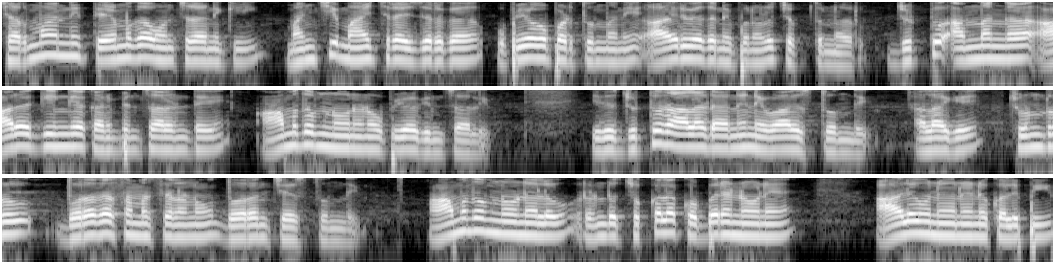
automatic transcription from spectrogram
చర్మాన్ని తేమగా ఉంచడానికి మంచి మాయిశ్చరైజర్గా ఉపయోగపడుతుందని ఆయుర్వేద నిపుణులు చెప్తున్నారు. జుట్టు అందంగా ఆరోగ్యంగా కనిపించాలంటే ఆముదం నూనెను ఉపయోగించాలి. ఇది జుట్టు రాలడాన్ని నివారిస్తుంది. అలాగే చుండ్రు దురద సమస్యలను దూరం చేస్తుంది. ఆముదం నూనెలో రెండు చుక్కల కొబ్బరి నూనె ఆలివ్ నూనెను కలిపి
